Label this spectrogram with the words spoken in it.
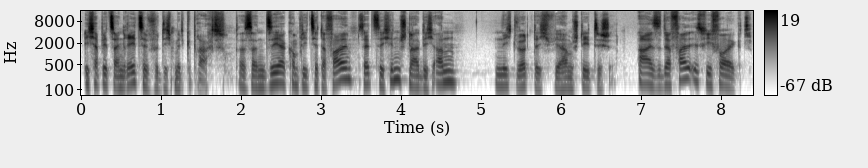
Ich habe jetzt ein Rätsel für dich mitgebracht. Das ist ein sehr komplizierter Fall. Setz dich hin, schneid dich an. Nicht wörtlich, wir haben Städtische. Also der Fall ist wie folgt.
